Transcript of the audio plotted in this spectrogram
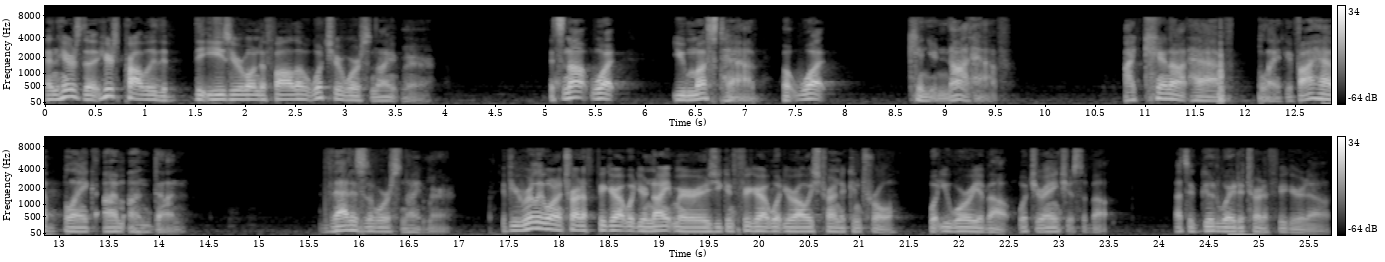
And here's, the, here's probably the, the easier one to follow. What's your worst nightmare? It's not what you must have, but what can you not have? I cannot have blank. If I have blank, I'm undone. That is the worst nightmare. If you really want to try to figure out what your nightmare is, you can figure out what you're always trying to control, what you worry about, what you're anxious about. That's a good way to try to figure it out.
